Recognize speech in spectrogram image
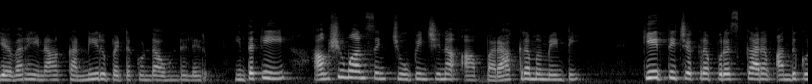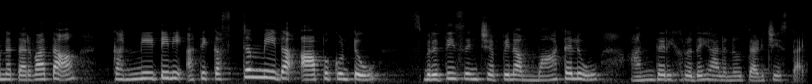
ఎవరైనా కన్నీరు పెట్టకుండా ఉండలేరు. ఇంతకీ అంశుమాన్ సింగ్ చూపించిన ఆ పరాక్రమం ఏంటి? కీర్తి చక్ర పురస్కారం అందుకున్న తర్వాత కన్నీటిని అతి కష్టం మీద ఆపుకుంటూ స్మృతి సింగ్ చెప్పిన మాటలు అందరి హృదయాలను తడిచేస్తాయి.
